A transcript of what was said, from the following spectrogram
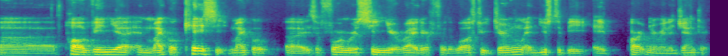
uh, Paul Vigna and Michael Casey. Michael uh, is a former senior writer for the Wall Street Journal and used to be a partner in Agentic.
